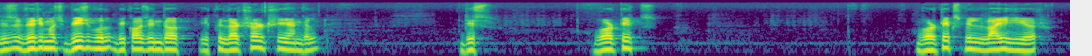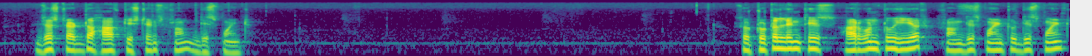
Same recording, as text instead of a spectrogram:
This is very much visible because in the equilateral triangle this vertex vertex will lie here just at the half distance from this point. So, total length is r 1 2 here from this point to this point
